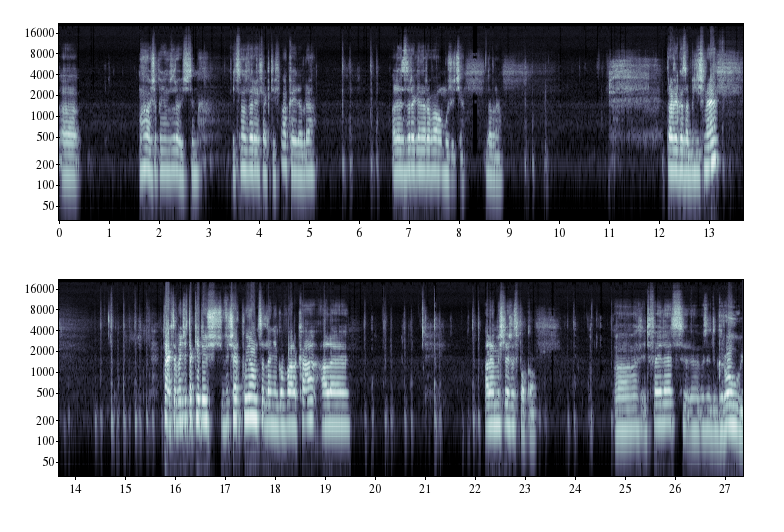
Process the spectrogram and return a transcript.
E, aha, się powinien zrobić z tym. It's not very effective. Okej, dobra. Ale zregenerowało mu życie. Dobra. Prawie go zabiliśmy. Tak, to będzie takie dość wyczerpująca dla niego walka, ale. Ale myślę, że spoko. Uh, it was it growl?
